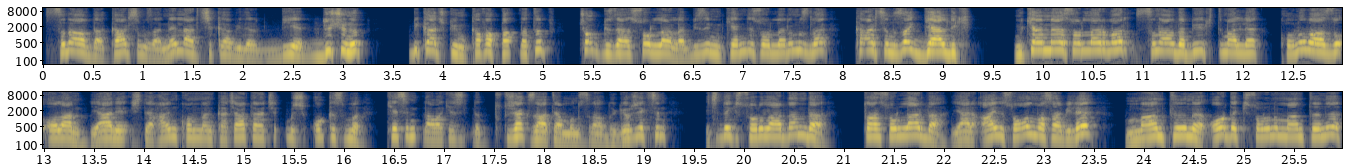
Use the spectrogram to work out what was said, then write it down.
sınavda karşımıza neler çıkabilir diye düşünüp birkaç gün kafa patlatıp çok güzel sorularla bizim kendi sorularımızla karşınıza geldik. Mükemmel sorular var. Sınavda büyük ihtimalle konu bazlı olan yani işte hangi konudan kaçar tane çıkmış o kısmı kesinlikle ama kesinlikle tutacak zaten bunu sınavda göreceksin. İçindeki sorulardan da tutan sorular da yani aynısı olmasa bile mantığını oradaki sorunun mantığını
